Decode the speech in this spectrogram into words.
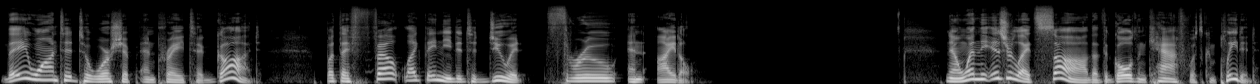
They wanted to worship and pray to God, but they felt like they needed to do it through an idol. Now, when the Israelites saw that the golden calf was completed,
